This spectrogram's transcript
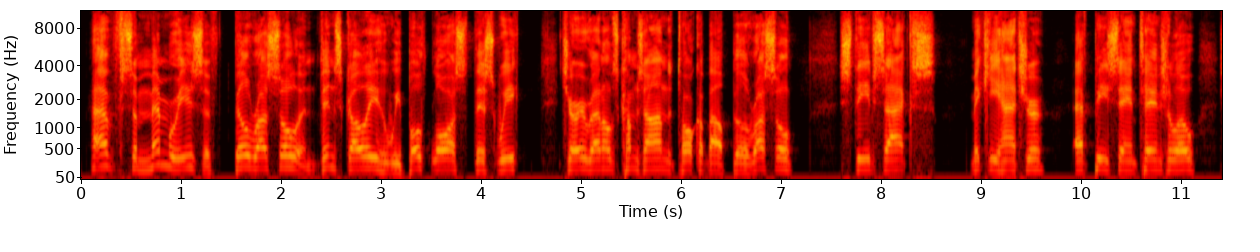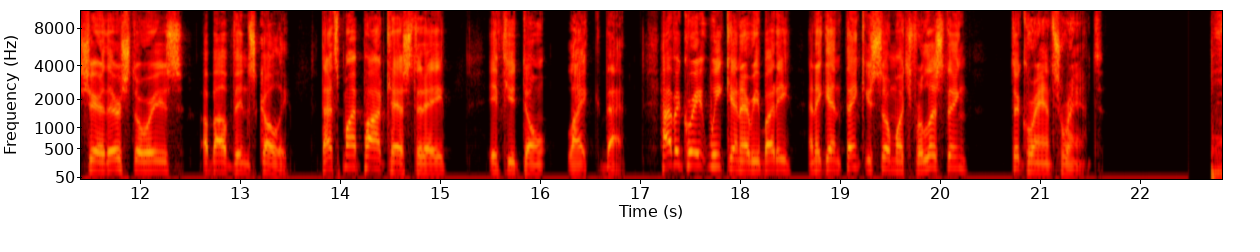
have some memories of Bill Russell and Vin Scully, who we both lost this week. Jerry Reynolds comes on to talk about Bill Russell. Steve Sax, Mickey Hatcher, FP Santangelo share their stories about Vin Scully. That's my podcast today, if you don't like that. Have a great weekend, everybody. And again, thank you so much for listening to Grant's Rant.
